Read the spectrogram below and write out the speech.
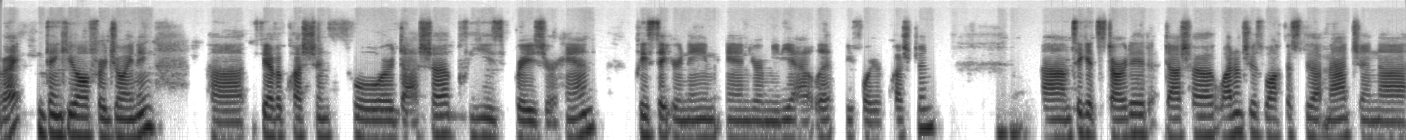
right. Thank you all for joining. Uh, if you have a question for Dasha, please raise your hand. Please state your name and your media outlet before your question. Um, to get started, Dasha, why don't you just walk us through that match and uh,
